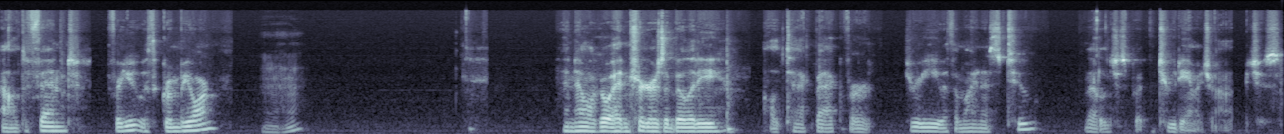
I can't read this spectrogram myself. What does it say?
I'll defend for you with Grimbeorn. hmm And now I'll go ahead and trigger his ability. I'll attack back for three with a minus two. That'll just put two damage on it, which is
